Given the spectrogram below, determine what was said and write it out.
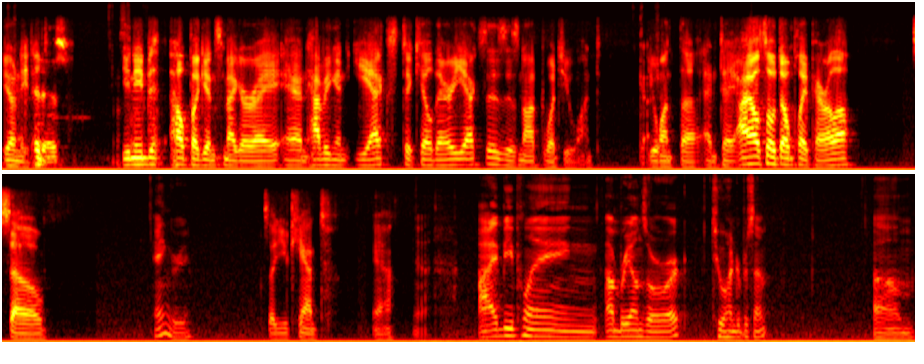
You don't need It it. is. That's You all. need help against Mega Ray, and having an EX to kill their EXs is not what you want. Gotcha. You want the Entei. I also don't play Parallel, so angry. So you can't. Yeah. Yeah. I be playing Umbreon Zoroark 200%. Um,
